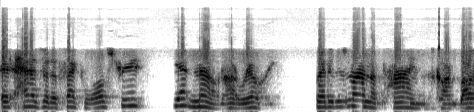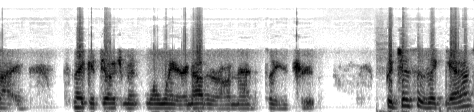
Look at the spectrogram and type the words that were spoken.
it, has it affect Wall Street? Yeah, no, not really. But there's not enough time that's gone by to make a judgment one way or another on that. To tell you the truth, but just as a guess,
